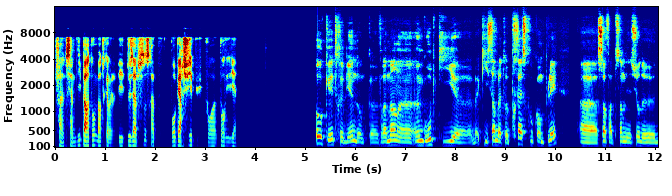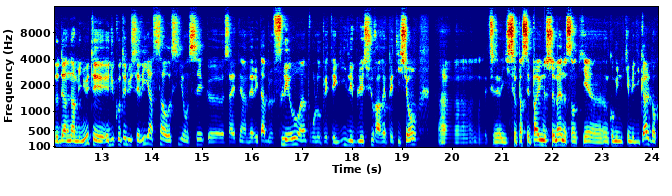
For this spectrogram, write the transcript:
enfin samedi pardon, mais en tout cas les deux absents sera pour, pour et puis pour Viviane. Ok, très bien. Donc vraiment un, groupe qui, bah, qui semble être presque au complet, sauf absent bien sûr de, de dernière minute. Et, du côté du Sevilla, ça aussi, on sait que ça a été un véritable fléau hein, pour Lopetegui, les blessures à répétition. Euh, il se passait pas une semaine sans qu'il y ait un, communiqué médical. Donc,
